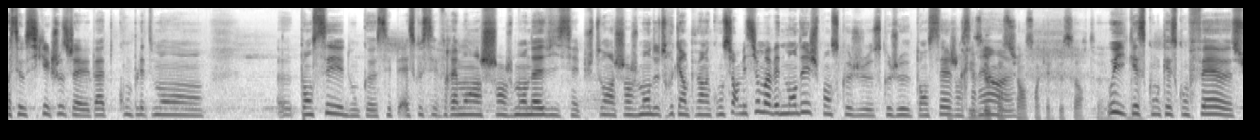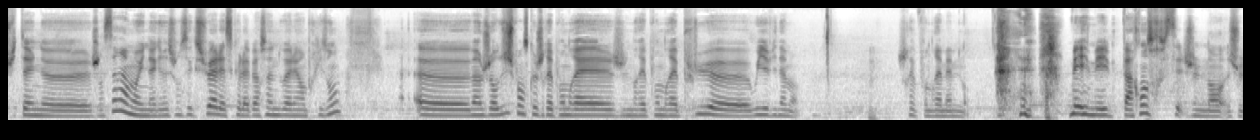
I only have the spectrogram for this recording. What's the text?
c'est aussi quelque chose que j'avais pas complètement euh, pensé. Donc, euh, est-ce que c'est vraiment un changement d'avis? C'est plutôt un changement de truc un peu inconscient. Mais si on m'avait demandé, je pense que je, ce que je pensais, j'en sais rien. de conscience en quelque sorte. Oui, qu'est-ce qu'on qu'est-ce qu'on fait suite à une, j'en sais rien moi, une agression sexuelle? Est-ce que la personne doit aller en prison? Euh, ben aujourd'hui, je pense que je, répondrais, je ne répondrai plus euh, oui, évidemment. Hmm. Je répondrai même non. mais, mais par contre, je, je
